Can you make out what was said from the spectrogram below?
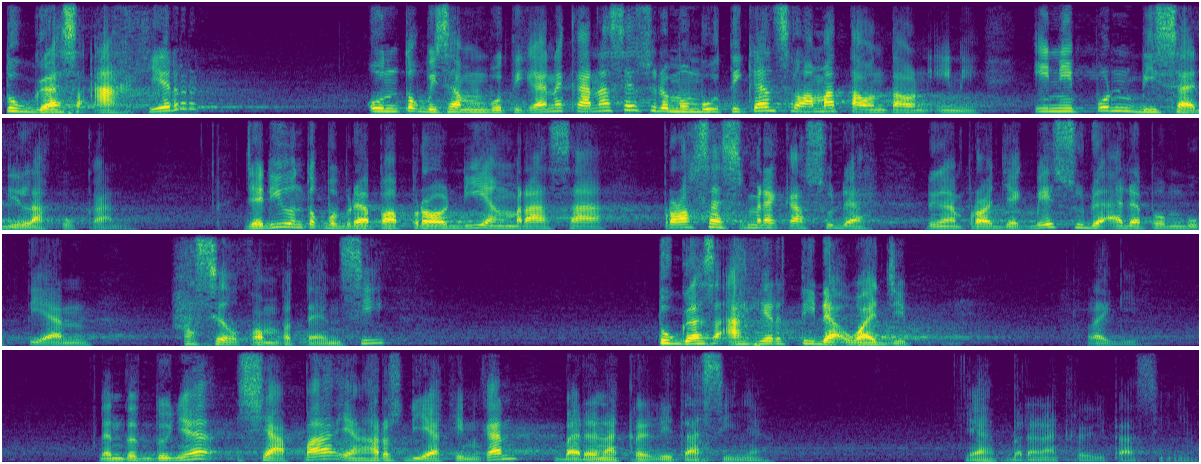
tugas akhir untuk bisa membuktikannya karena saya sudah membuktikan selama tahun-tahun ini. Ini pun bisa dilakukan. Jadi untuk beberapa prodi yang merasa proses mereka sudah dengan project base sudah ada pembuktian hasil kompetensi, tugas akhir tidak wajib lagi. Dan tentunya siapa yang harus diyakinkan? Badan akreditasinya. Ya, badan akreditasinya.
